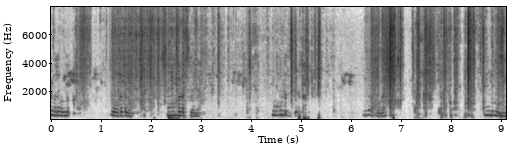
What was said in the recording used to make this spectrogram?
നല്ല ഉണ്ട്. ചോറക്കല്ലോ ഞാൻ ഇവിടെ കച്ചില്ല ചോറ് കച്ചില്ല ഇത് കത്തുവേ ഇത് പോയി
